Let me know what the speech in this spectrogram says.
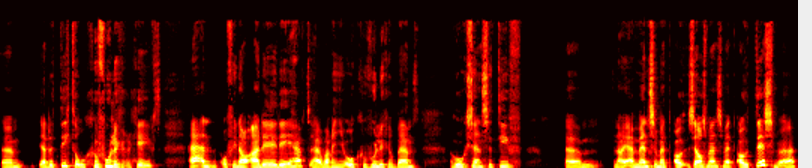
um, ja, de titel gevoeliger geeft. En of je nou ADHD hebt, waarin je ook gevoeliger bent, hoogsensitief. Um, nou ja, mensen met, zelfs mensen met autisme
